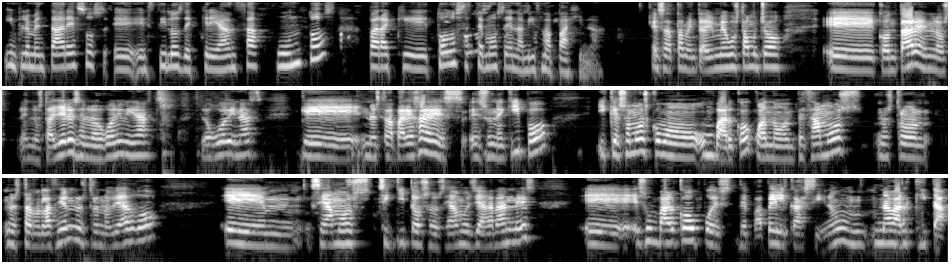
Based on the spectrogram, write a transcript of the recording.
implementar esos eh, estilos de crianza juntos para que todos estemos en la misma página. Exactamente, a mí me gusta mucho eh, contar en los, en los, talleres, en los webinars, los webinars, que nuestra pareja es, es un equipo y que somos como un barco. Cuando empezamos nuestro, nuestra relación, nuestro noviazgo, em, seamos chiquitos o seamos ya grandes, eh, es un barco pues de papel casi, ¿no? Una barquita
